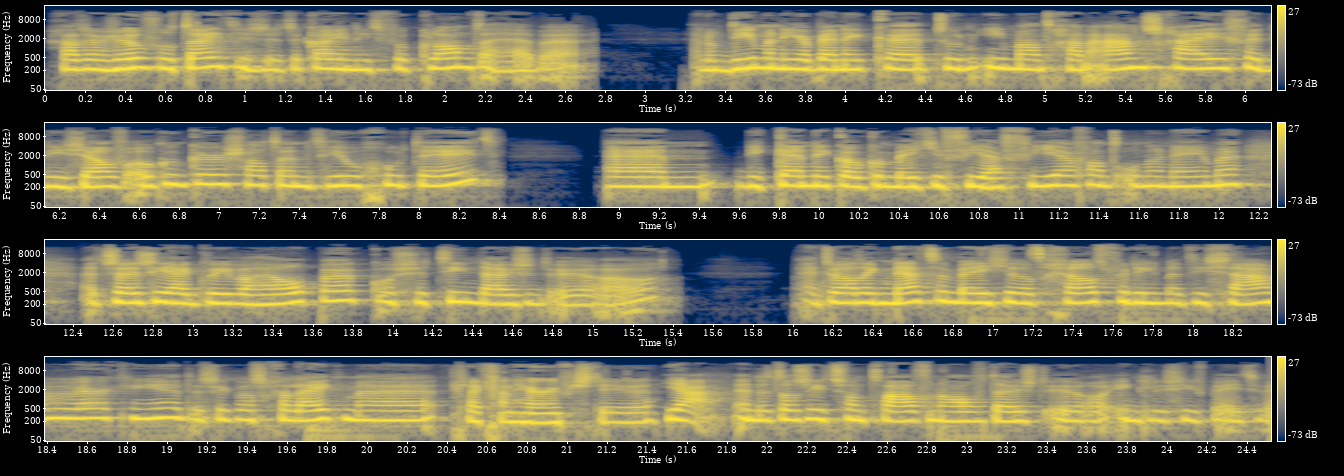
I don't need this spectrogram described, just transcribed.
gaat er zoveel tijd in zitten, kan je niet veel klanten hebben. En op die manier ben ik eh, toen iemand gaan aanschrijven die zelf ook een cursus had en het heel goed deed. En die kende ik ook een beetje via via van het ondernemen. En toen zei ze, ja, ik wil je wel helpen, kost je 10.000 euro. En toen had ik net een beetje dat geld verdiend met die samenwerkingen. Dus ik was gelijk me Gelijk gaan herinvesteren. ja, en het was iets van 12.500 euro inclusief BTW.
